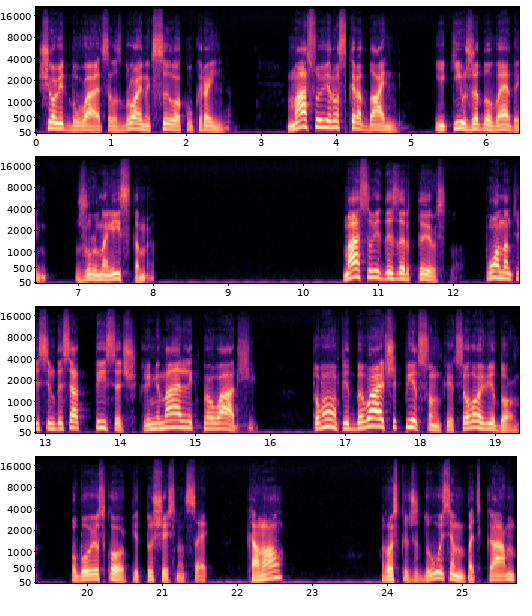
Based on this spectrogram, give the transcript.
що відбувається в Збройних силах України? Масові розкрадання, які вже доведені журналістами, масові дезертирства, понад 80 тисяч кримінальних проваджень. Тому, підбиваючи підсумки цього відео, обов'язково підпишись на цей канал, розкажи друзям, батькам,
